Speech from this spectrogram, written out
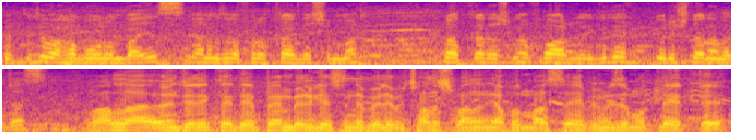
Köfteci Vahaboğlu'ndayız. Yanımızda da Fırat kardeşim var. Fırat kardeşimle fuarla ilgili görüşlerini alacağız. Valla öncelikle deprem bölgesinde böyle bir çalışmanın yapılması hepimizi mutlu etti.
